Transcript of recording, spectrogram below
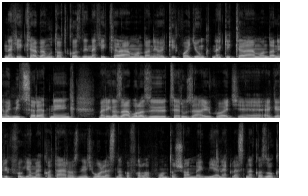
Nekik kell bemutatkozni, nekik kell elmondani, hogy kik vagyunk, nekik kell elmondani, hogy mit szeretnénk, mert igazából az ő ceruzájuk vagy egerük fogja meghatározni, hogy hol lesznek a falak pontosan, meg milyenek lesznek azok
